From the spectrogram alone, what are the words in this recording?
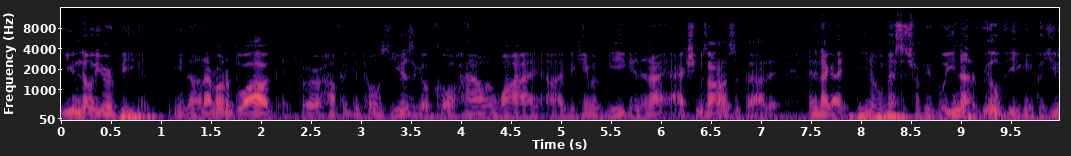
you know you're a vegan. You know, and I wrote a blog for Huffington Post years ago called "How and Why I Became a Vegan," and I actually was honest about it. And then I got you know a message from people, well, "You're not a real vegan because you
